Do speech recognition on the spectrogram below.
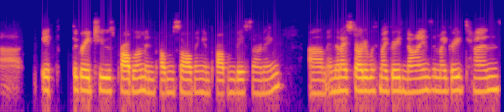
uh, with the grade twos problem and problem solving and problem based learning. Um, and then I started with my grade nines and my grade tens,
